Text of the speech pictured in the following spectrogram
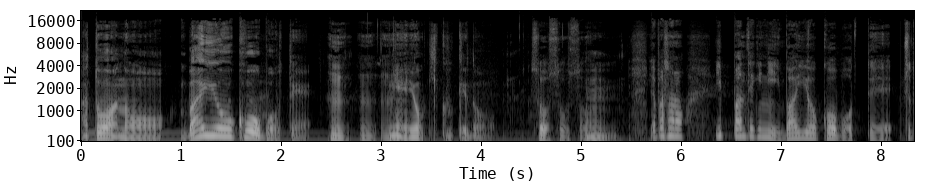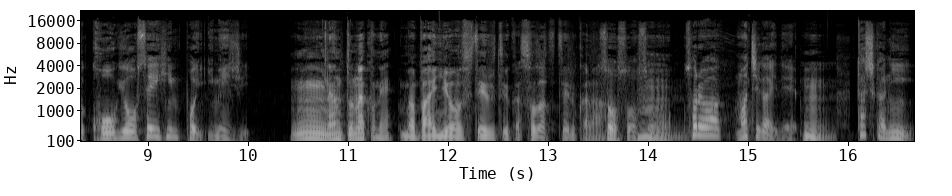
あとあの培養工房ってうんうんうん、ね、よう聞くけど、そうそうそう、うん。やっぱその一般的に培養工房ってちょっと工業製品っぽいイメージ。うん、なんとなくね、まあ、培養してるというか育ててるから。そうそうそう、ん。それは間違いで。うん。確かに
